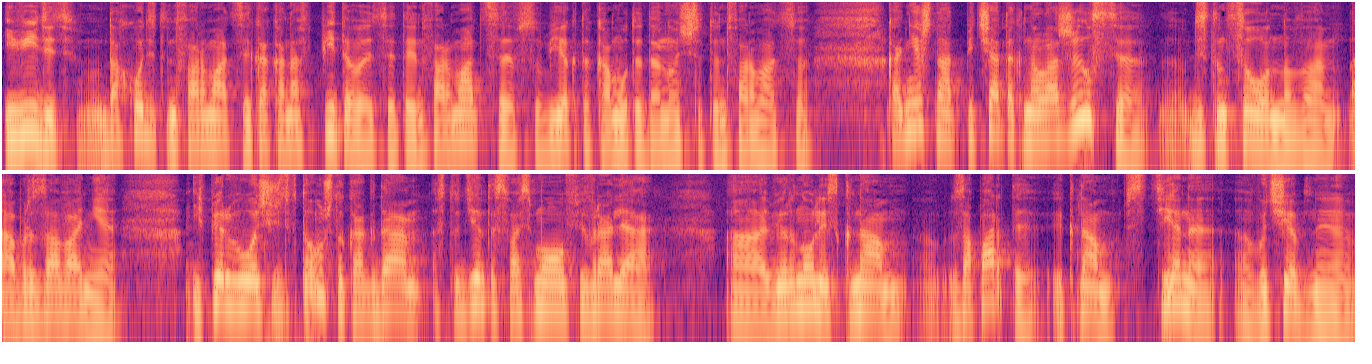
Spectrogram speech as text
и видеть, доходит информация, как она впитывается, эта информация в субъекта, кому ты доносишь эту информацию. Конечно, отпечаток наложился э, дистанционного образования, и в первую очередь в том, что когда студенты с 8 февраля а, вернулись к нам за парты и к нам в стены, э, в учебные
